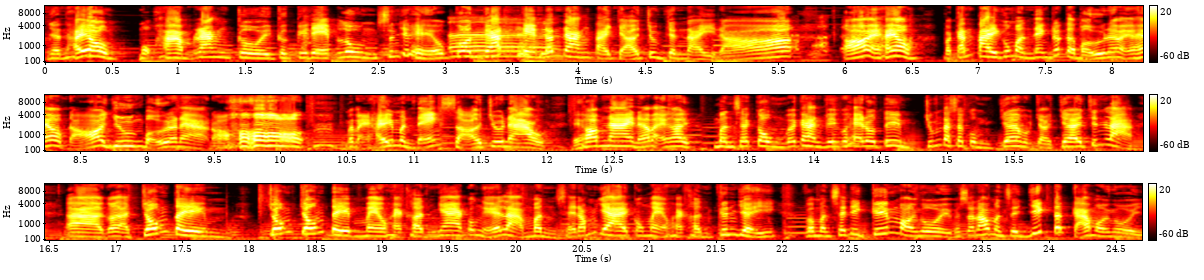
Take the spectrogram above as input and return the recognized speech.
Nhìn thấy không? Một hàm răng cười cực kỳ đẹp luôn. Xin giới thiệu con gát game đánh răng tài trợ chương trình này. Đó. Đó bạn thấy không? Và cánh tay của mình đang rất là bự nè bạn thấy không? Đó dương bự ra nè. Đó. Mấy bạn thấy mình đáng sợ chưa nào? Thì hôm nay nữa bạn ơi Mình sẽ cùng với các thành viên của Hero Team Chúng ta sẽ cùng chơi một trò chơi chính là à, Gọi là trốn tìm trốn trốn tìm mèo hoạt hình nha. Có nghĩa là mình sẽ đóng vai con mèo hoạt hình kinh dị và mình sẽ đi kiếm mọi người và sau đó mình sẽ giết tất cả mọi người.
